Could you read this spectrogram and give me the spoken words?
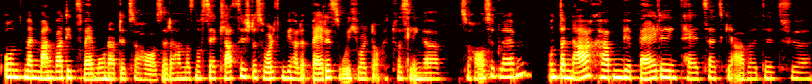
Und mein Mann war die zwei Monate zu Hause. Da haben wir es noch sehr klassisch. Das wollten wir halt beide so. Ich wollte auch etwas länger zu Hause bleiben. Und danach haben wir beide in Teilzeit gearbeitet für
